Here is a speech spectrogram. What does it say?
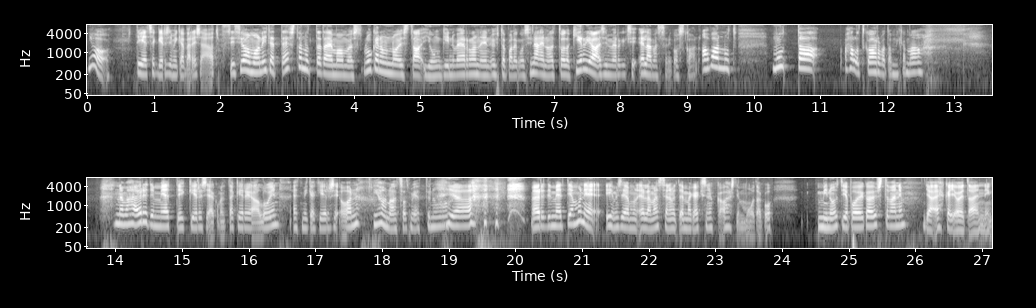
Joo. Tiedätkö Kirsi, mikä väri sä oot? Siis joo, mä oon itse testannut tätä ja mä oon myös lukenut noista jonkin verran, en yhtä paljon kuin sinä. En ole tuota kirjaa esimerkiksi elämässäni koskaan avannut, mutta haluatko arvata, mikä mä oon? No mähän yritin miettiä Kirsiä, kun mä tätä kirjaa luin, että mikä Kirsi on. Ihanaa, että sä oot miettinyt mua. Ja mä yritin miettiä monia ihmisiä mun elämässäni, mutta en mä keksinyt kauheasti muuta kuin minut ja poikaystäväni. Ja ehkä joitain niin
